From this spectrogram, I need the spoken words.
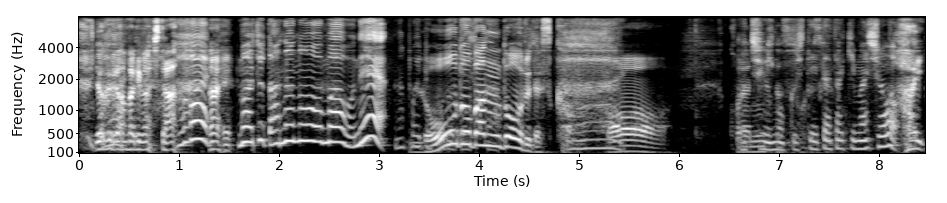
よく頑張りました。はい、はい。まあちょっと穴の馬をね、ロードバンどドールですか。はい。これ注目していただきましょう。はい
